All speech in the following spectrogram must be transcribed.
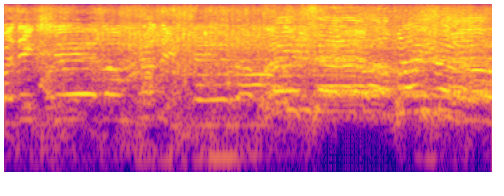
പ്രതിഷേധം പ്രതിഷേധം പ്രതിഷേധം പ്രതിഷേധം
